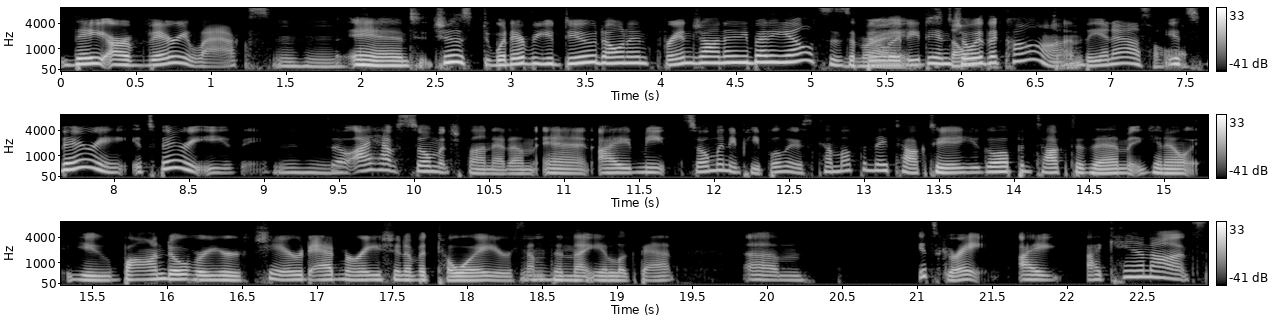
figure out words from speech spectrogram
they are very lax, Mm-hmm. and just whatever you do, don't infringe on anybody else's ability Right. to Just enjoy the con. Don't be an asshole. It's very, it's very easy. Mm-hmm. So I have so much fun at them, and I meet so many people. They just come up and they talk to you. You go up and talk to them. You know, you bond over your shared admiration of a toy or something Mm-hmm. that you looked at. Um, it's great. I I cannot.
